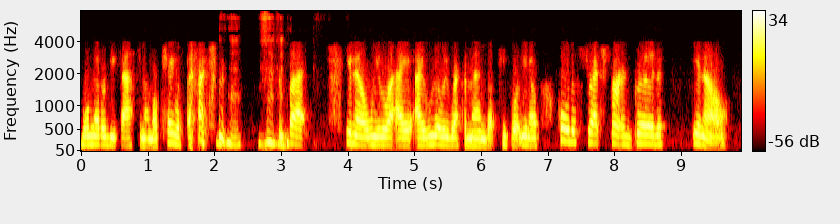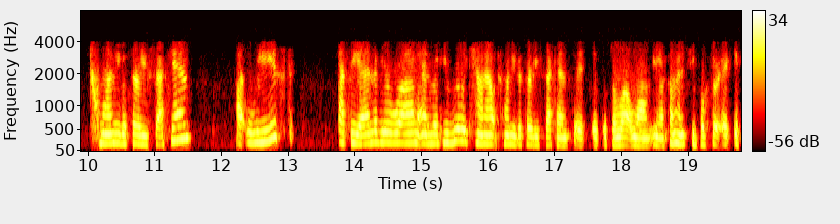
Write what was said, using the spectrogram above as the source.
will never be fast and I'm okay with that. Mm-hmm. but you know, we I, I really recommend that people, you know, hold a stretch for a good, you know, 20 to 30 seconds at least at the end of your run. And if you really count out 20 to 30 seconds, it, it, it's a lot long. You know, sometimes people sort if,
